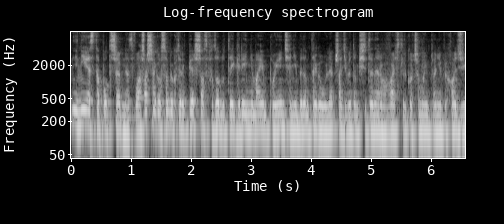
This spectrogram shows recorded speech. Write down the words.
Nie jest to potrzebne, zwłaszcza osoby, które pierwszy raz wchodzą do tej gry i nie mają pojęcia, nie będą tego ulepszać, będą się denerwować, tylko czemu im to nie wychodzi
